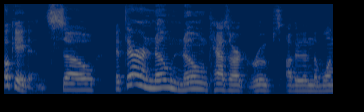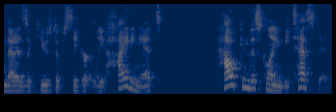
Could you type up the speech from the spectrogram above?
Okay then, so if there are no known Khazar groups other than the one that is accused of secretly hiding it, how can this claim be tested?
